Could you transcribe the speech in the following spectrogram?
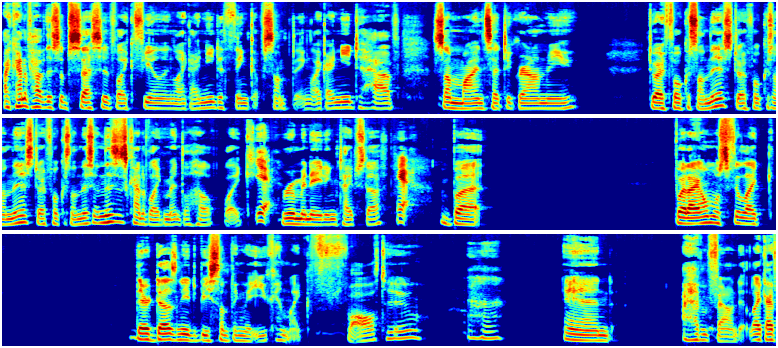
I kind of have this obsessive like feeling like I need to think of something. Like I need to have some mindset to ground me. Do I focus on this? Do I focus on this? Do I focus on this? And this is kind of like mental health, like Yeah. ruminating type stuff yeah but but I almost feel like there does need to be something that you can like fall to uh-huh and I haven't found it. Like I've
